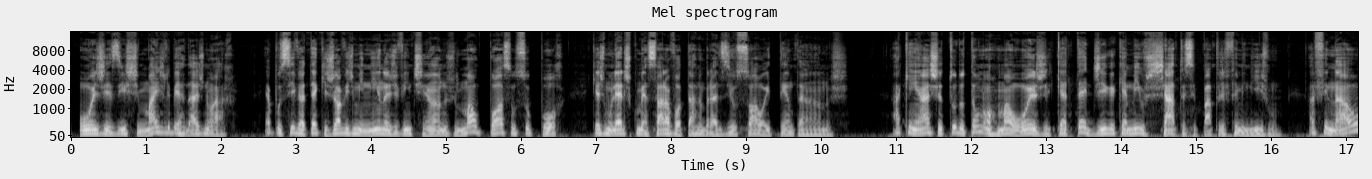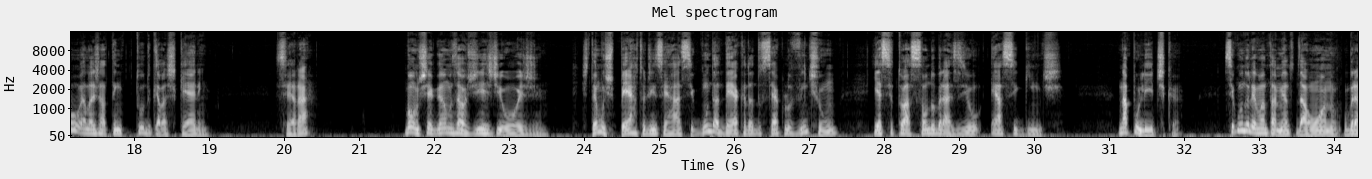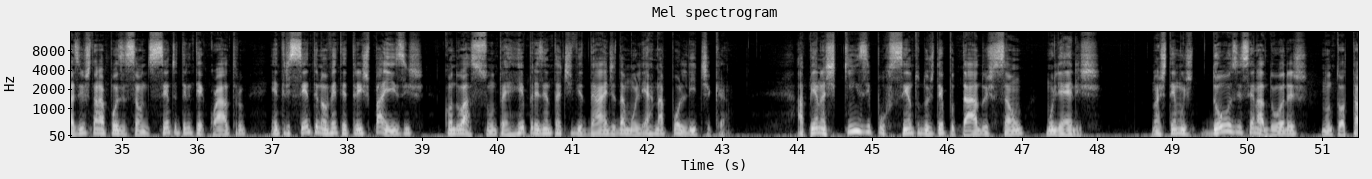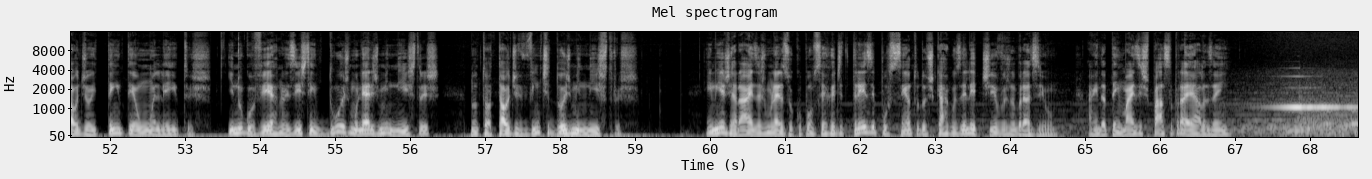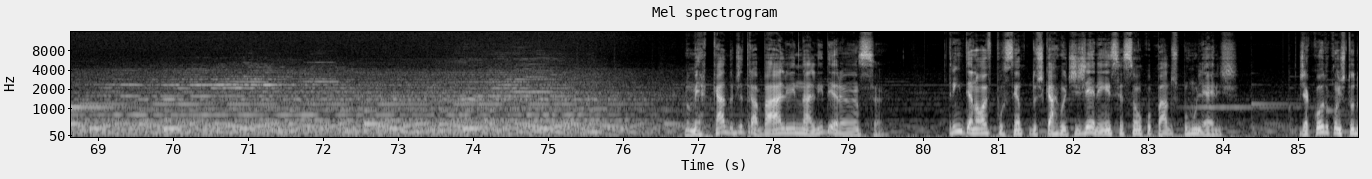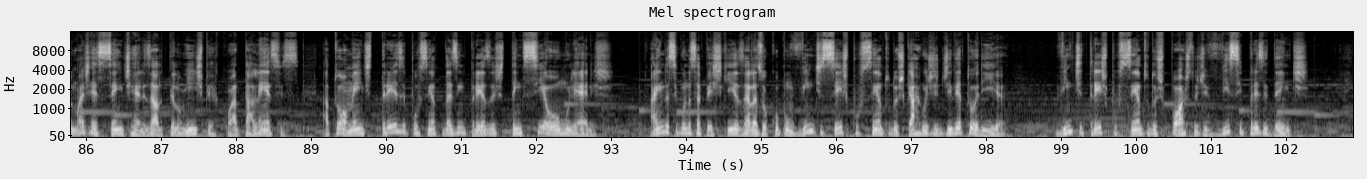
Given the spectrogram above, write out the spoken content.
Hoje existe mais liberdade no ar. É possível até que jovens meninas de 20 anos mal possam supor que as mulheres começaram a votar no Brasil só há 80 anos. Há quem ache tudo tão normal hoje que até diga que é meio chato esse papo de feminismo. Afinal, elas já têm tudo que elas querem. Será? Bom, chegamos aos dias de hoje. Estamos perto de encerrar a segunda década do século XXI e a situação do Brasil é a seguinte: na política, segundo o levantamento da ONU, o Brasil está na posição de 134 entre 193 países quando o assunto é representatividade da mulher na política. Apenas 15% dos deputados são mulheres. Nós temos 12 senadoras num total de 81 eleitos. E no governo existem duas mulheres ministras no total de 22 ministros. Em linhas gerais, as mulheres ocupam cerca de 13% dos cargos eletivos no Brasil. Ainda tem mais espaço para elas, hein? No mercado de trabalho e na liderança, 39% dos cargos de gerência são ocupados por mulheres. De acordo com um estudo mais recente realizado pelo INSPER com a Talensis, atualmente 13% das empresas têm CEO mulheres. Ainda segundo essa pesquisa, elas ocupam 26% dos cargos de diretoria, 23% dos postos de vice-presidente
